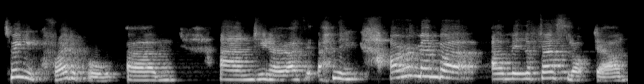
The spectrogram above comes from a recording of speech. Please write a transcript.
It's been incredible. Um, and, you know, I, th- I I remember um, in the first lockdown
